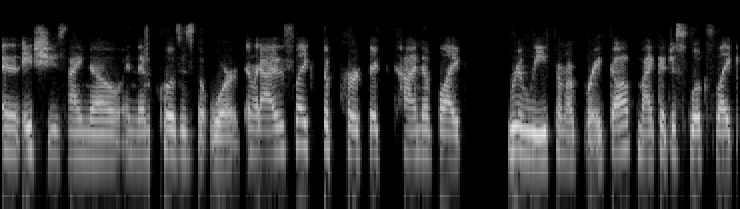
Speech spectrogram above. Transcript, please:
And HG's I know, and then closes the orb. And like that is like the perfect kind of like relief from a breakup. Myka just looks like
